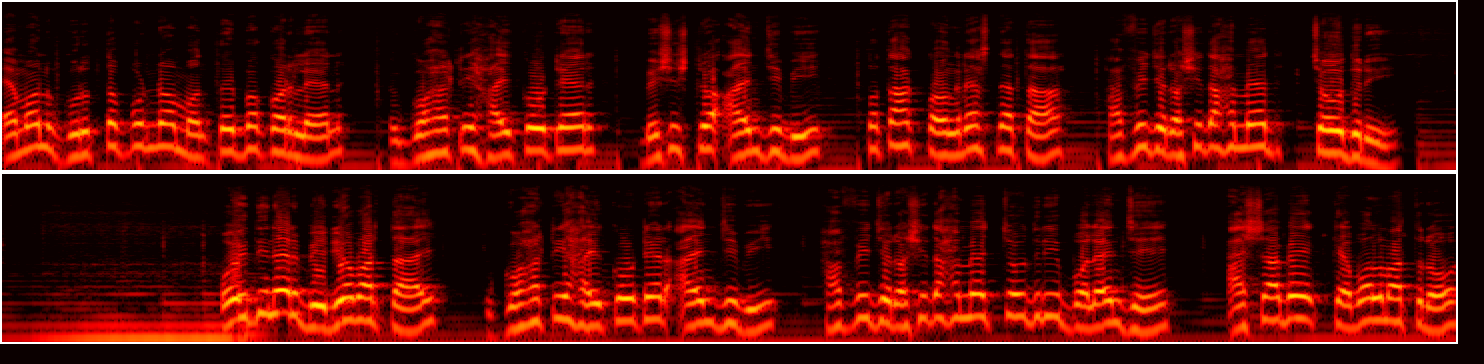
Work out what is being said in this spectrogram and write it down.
এমন গুরুত্বপূর্ণ মন্তব্য করলেন গুয়াহাটি হাইকোর্টের বিশিষ্ট আইনজীবী তথা কংগ্রেস নেতা হাফিজ রশিদ আহমেদ চৌধুরী। ওই দিনের ভিডিও বার্তায় গুয়াহাটি হাইকোর্টের আইনজীবী হাফিজ রশিদ আহমেদ চৌধুরী বলেন যে আসাবে কেবলমাত্র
